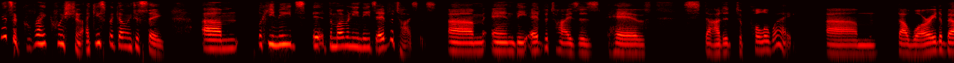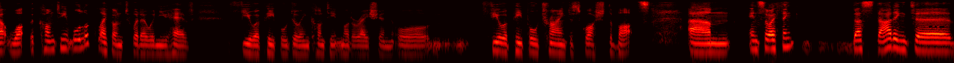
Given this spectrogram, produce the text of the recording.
That's a great question. I guess we're going to see. Um, look, he needs at the moment he needs advertisers, um, and the advertisers have started to pull away. Um, they're worried about what the content will look like on Twitter when you have fewer people doing content moderation or fewer people trying to squash the bots. Um, and so I think they're starting to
